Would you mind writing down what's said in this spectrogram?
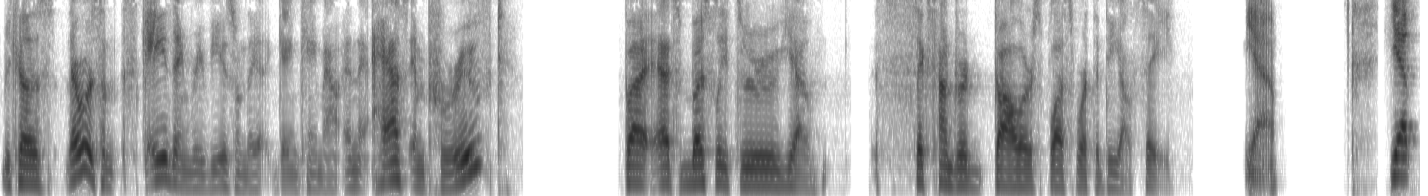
because there were some scathing reviews when the game came out, and it has improved, but it's mostly through, you know, $600 plus worth of DLC. Yeah. Yep.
